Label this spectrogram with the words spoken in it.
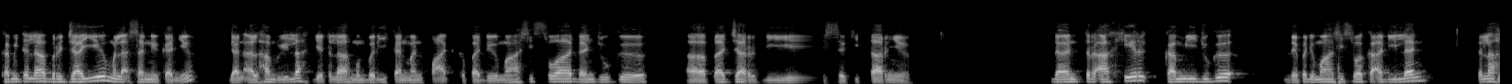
kami telah berjaya melaksanakannya dan alhamdulillah dia telah memberikan manfaat kepada mahasiswa dan juga uh, pelajar di sekitarnya. Dan terakhir kami juga daripada mahasiswa keadilan telah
